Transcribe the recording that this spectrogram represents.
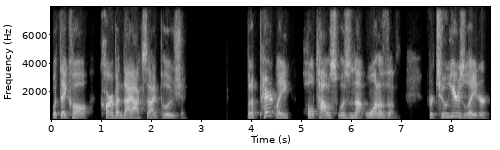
what they call carbon dioxide pollution. But apparently, Holthaus was not one of them. For two years later,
